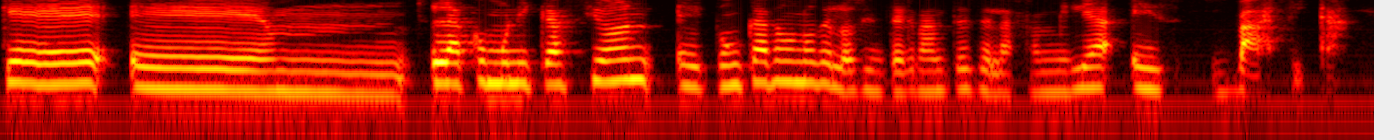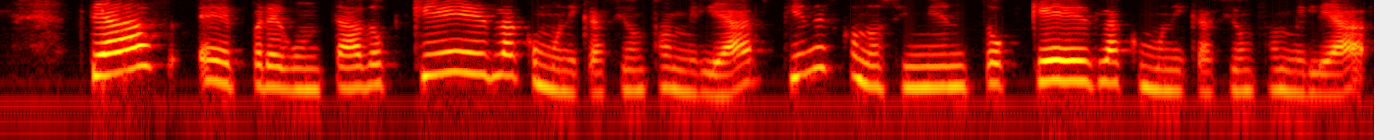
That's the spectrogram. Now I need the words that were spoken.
que em, la comunicación eh, con cada uno de los integrantes de la familia es básica. ¿Te has eh, preguntado qué es la comunicación familiar? ¿Tienes conocimiento qué es la comunicación familiar?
